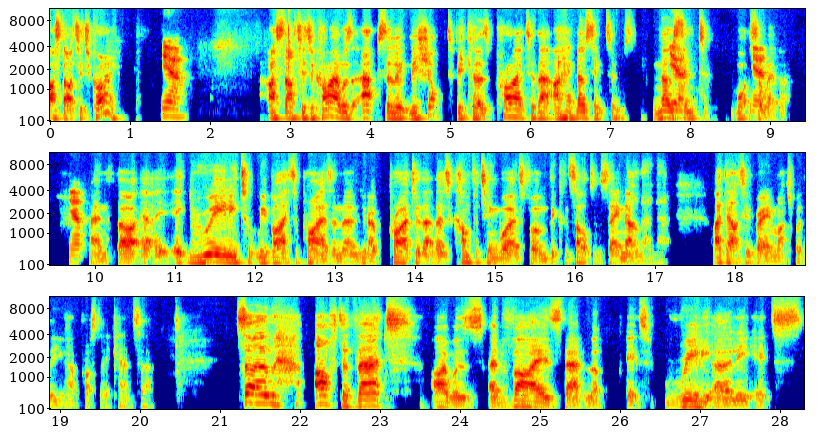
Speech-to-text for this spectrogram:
I started to cry. Yeah. I started to cry. I was absolutely shocked because prior to that, I had no symptoms. no Yeah. symptom whatsoever. Yeah. And so it, it really took me by surprise. And then, you know, prior to that, those comforting words from the consultant saying, no, no, no, I doubt it very much whether you have prostate cancer. So after that, I was advised that, look, it's really early, it's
